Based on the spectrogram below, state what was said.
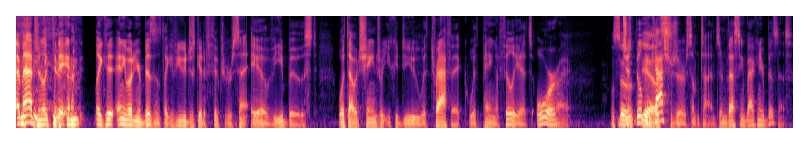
imagine like today, and like anybody in your business, like if you could just get a fifty percent AOV boost, what that would change what you could do with traffic, with paying affiliates, or right Well, so, just building yeah, cash reserves sometimes, investing back in your business.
